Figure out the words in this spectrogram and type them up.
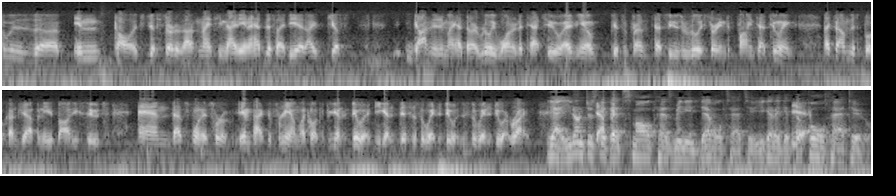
I was uh, in college, just started out in 1990, and I had this idea. And I just gotten it in my head that I really wanted a tattoo. I, you know, get some friends with tattoos were really starting to find tattooing. I found this book on Japanese bodysuits, and that's when it sort of impacted for me. I'm like, look, if you're gonna do it, you got to. This is the way to do it. This is the way to do it right. Yeah, you don't just Yeah, get but- that small Tasmanian devil tattoo. You got to get the Yeah. full tattoo.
